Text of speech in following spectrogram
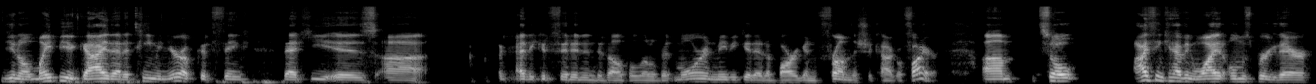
you know, might be a guy that a team in Europe could think that he is uh, a guy that could fit in and develop a little bit more and maybe get at a bargain from the Chicago Fire. Um, so I think having Wyatt Omsberg there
